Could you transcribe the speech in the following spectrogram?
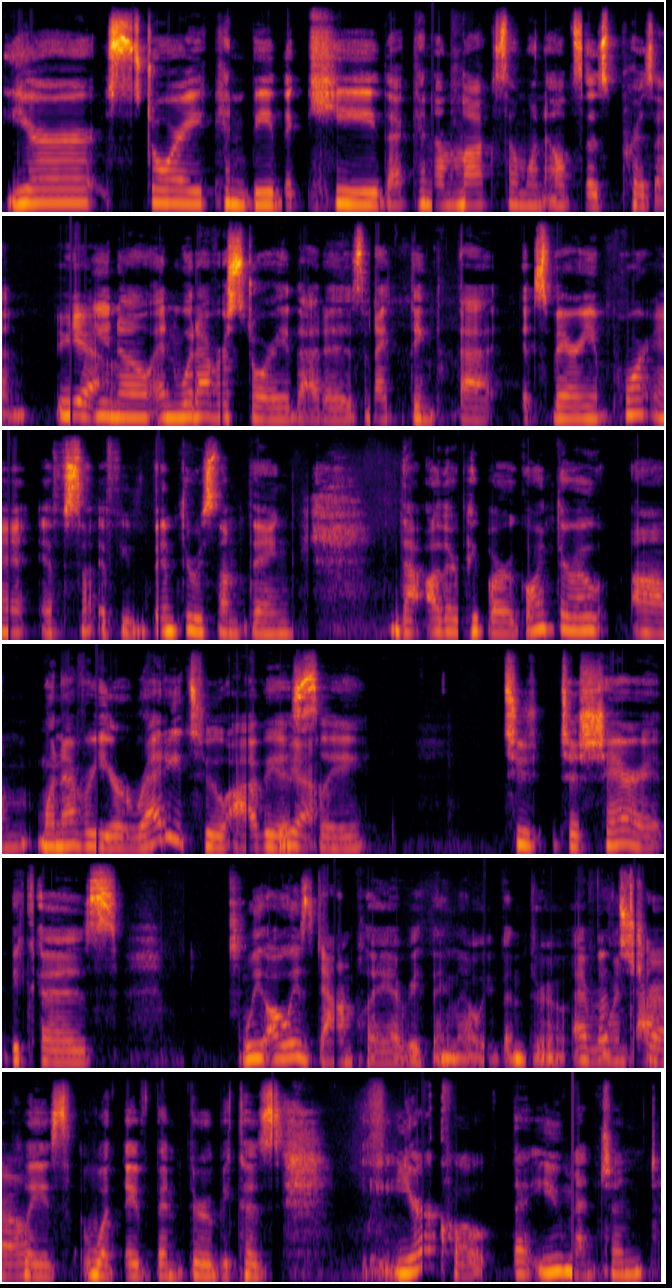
your story can be the key that can unlock someone else's prison. Yeah. you know, and whatever story that is. And I think that it's very important if so, if you've been through something that other people are going through, um, whenever you're ready to, obviously, to to share it because we always downplay everything that we've been through. Everyone That's true. downplays what they've been through because your quote that you mentioned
